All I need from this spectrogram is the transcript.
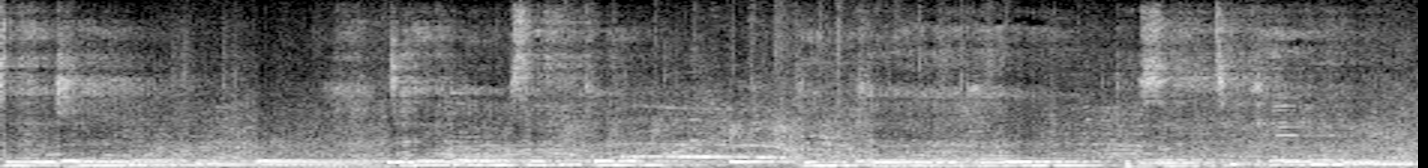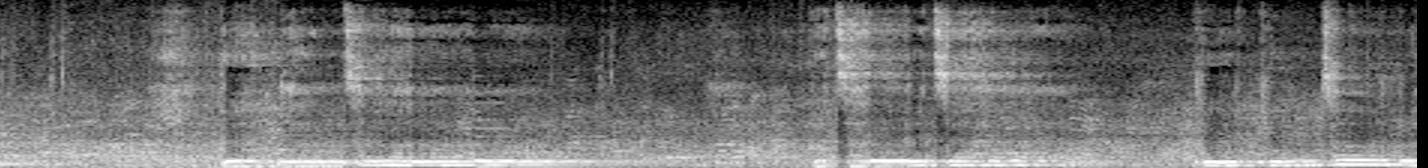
ใจฉันใจความสำคัญเพียงแค่เธอทุกสิ่งที่คิดเริ่มพังทลากระจัดกระจายพูดคงเท่าไร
